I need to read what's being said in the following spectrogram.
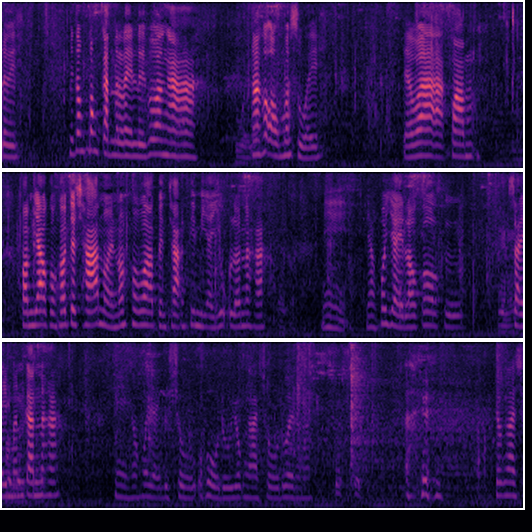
เลย ไม่ต้องป้องกันอะไรเลยเพราะว่างา สวยงาเขาออกมาสวย แต่ว่าความความยาวของเขาจะช้าหน่อยเนาะเพราะว่าเป็นช้างที่มีอายุแล้วนะคะ นี่อย่างพ่อใหญ่เราก็คือใส่เหมือนกันนะคะ นี่ของพ่อใหญ่ดูโชว์โอ้โหดูยกงาโชว์ด้วยนะคะยกงาโช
